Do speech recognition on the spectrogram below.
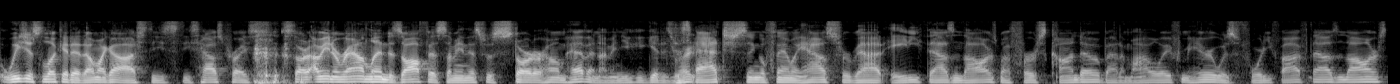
we just look at it. Oh my gosh, these these house prices start. I mean, around Linda's office. I mean, this was starter home heaven. I mean, you could get a right. detached single family house for about eighty thousand dollars. My first condo, about a mile away from here, was forty five thousand dollars.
